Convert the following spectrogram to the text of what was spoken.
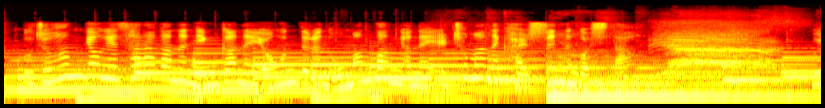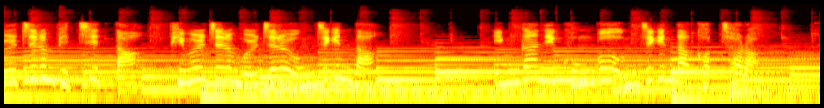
우주 환경에 살아가는 인간의 영혼들은 5만 광년에 1초 만에 갈 수 있는 것이다. 물질은 빛이 있다. 비물질은 물질을 움직인다. 인간이 공부 움직인다 것처럼.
